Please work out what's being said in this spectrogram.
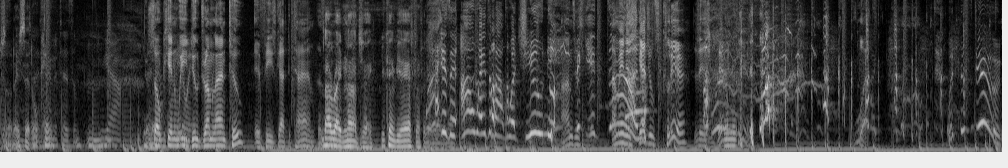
So they said, okay. Anti-Semitism. Mhm. Yeah. So can we do Drumline 2 if he's got the time? Not right now, Jay. You can't be asking for Why that. is it always about what you need I'm to just- get I mean, his schedule's clear. It is very clear. what? With this dude.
